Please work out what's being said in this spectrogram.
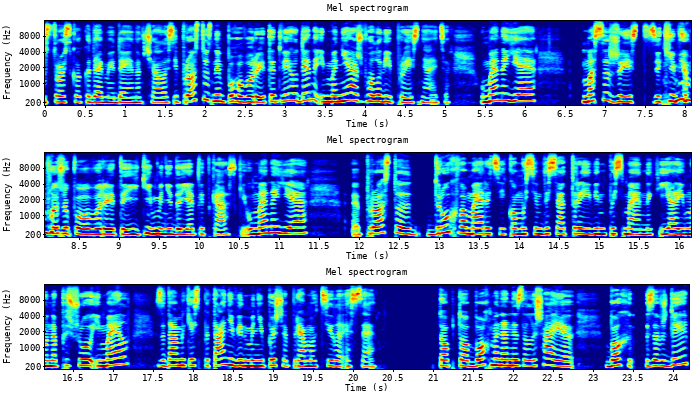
Острозьку академію, де я навчалась, і просто з ним поговорити дві години, і мені аж в голові проясняється. У мене є масажист, з яким я можу поговорити, і який мені дає підказки. У мене є е, просто друг в Америці, якому 73, і він письменник. Я йому напишу імейл, задам якесь питання, він мені пише прямо ціле есе. Тобто Бог мене не залишає, Бог завжди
